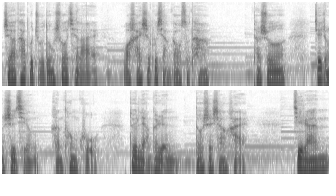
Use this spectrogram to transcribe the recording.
只要他不主动说起来，我还是不想告诉他。他说这种事情很痛苦，对两个人都是伤害。既然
